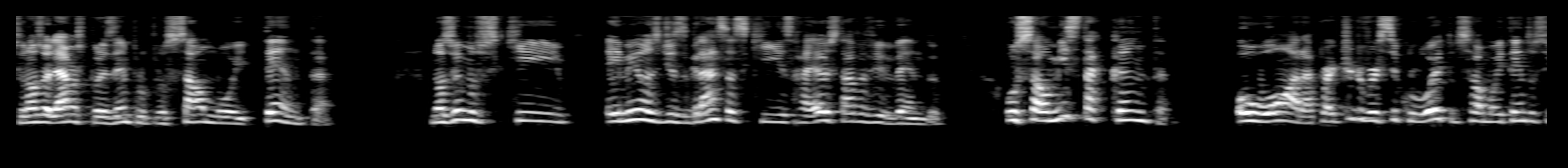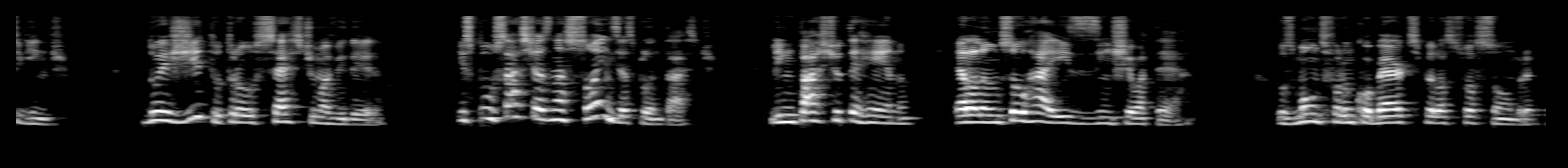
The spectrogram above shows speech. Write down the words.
Se nós olharmos, por exemplo, para o Salmo 80, nós vemos que, em meio às desgraças que Israel estava vivendo, o salmista canta, ou ora, a partir do versículo 8 do Salmo 80, o seguinte: Do Egito trouxeste uma videira, expulsaste as nações e as plantaste, limpaste o terreno, ela lançou raízes e encheu a terra. Os montes foram cobertos pela sua sombra,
